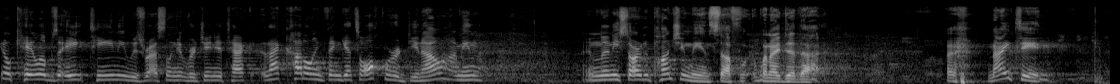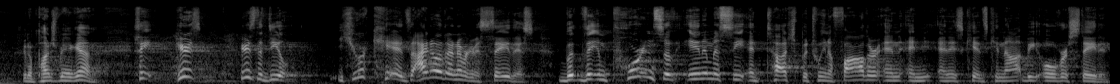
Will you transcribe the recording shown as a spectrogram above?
You know, Caleb's 18, he was wrestling at Virginia Tech. That cuddling thing gets awkward, you know? I mean, and then he started punching me and stuff when I did that. 19. He's gonna punch me again. See, here's, here's the deal. Your kids, I know they're never gonna say this, but the importance of intimacy and touch between a father and, and, and his kids cannot be overstated.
